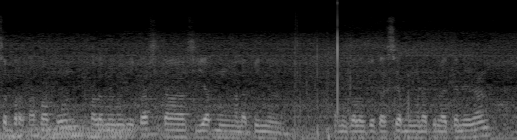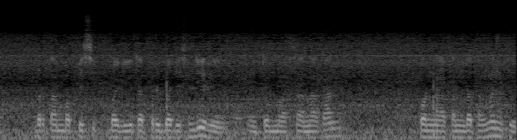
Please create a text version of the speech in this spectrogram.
seberat apa pun kalau memang ikhlas kita siap menghadapinya. Dan kalau kita siap menghadapi latihan ini kan bertambah fisik bagi kita pribadi sendiri untuk melaksanakan pon akan datang nanti.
